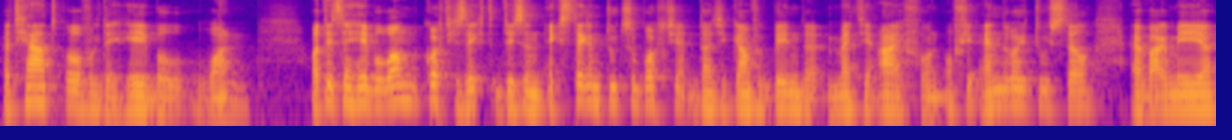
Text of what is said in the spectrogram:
Het gaat over de Hable One. Wat is de Hable One? Kort gezegd, het is een extern toetsenbordje dat je kan verbinden met je iPhone of je Android-toestel en waarmee je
